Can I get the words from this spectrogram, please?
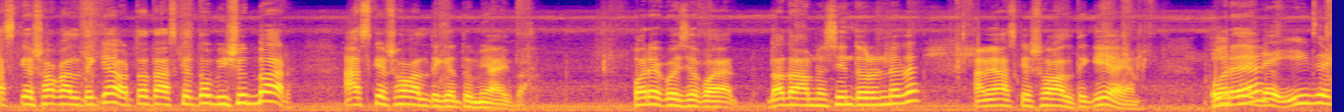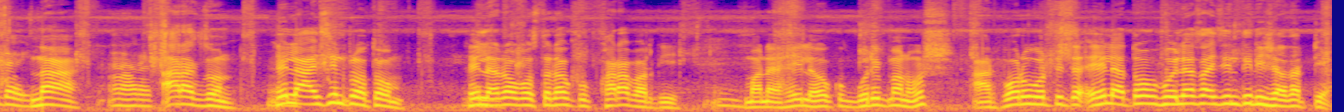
আজকে সকাল থেকে অর্থাৎ আজকে তো বৃহস্পতিবার আজকে সকাল থেকে তুমি আইবা। পরে কইছে কয় দাদা আপনি চিন্তা করেন না যে আমি আজকে সকাল থেকেই আয়াম পরে না আর একজন হেলে আইসিন প্রথম। হেলার অবস্থাটাও খুব খারাপ আর কি। মানে হেলাও খুব গরিব মানুষ। আর পরবর্তীতে হেলা তো হইলা চাইছেন তিরিশ হাজার টিয়া।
